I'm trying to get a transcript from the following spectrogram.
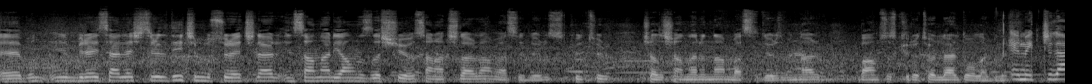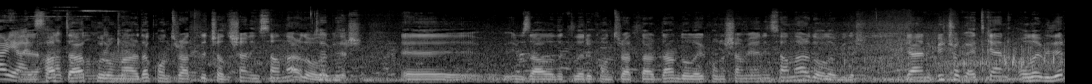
Ee, bu bireyselleştirildiği için bu süreçler insanlar yalnızlaşıyor. Sanatçılardan bahsediyoruz. Kültür çalışanlarından bahsediyoruz. Bunlar bağımsız küratörler de olabilir. Emekçiler yani sanat hatta alanındaki. kurumlarda kontratlı çalışan insanlar da olabilir. Ee, imzaladıkları kontratlardan dolayı konuşamayan insanlar da olabilir. Yani birçok etken olabilir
